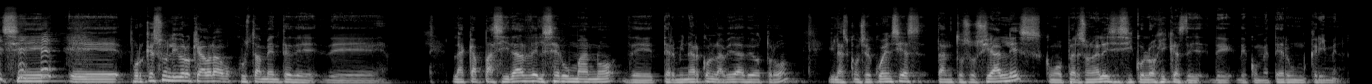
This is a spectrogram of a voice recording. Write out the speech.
Sí, eh, porque es un libro que habla justamente de, de la capacidad del ser humano de terminar con la vida de otro y las consecuencias tanto sociales como personales y psicológicas de, de- de cometer un crimen.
